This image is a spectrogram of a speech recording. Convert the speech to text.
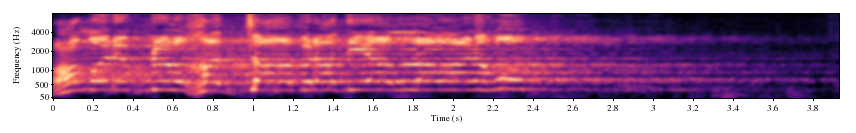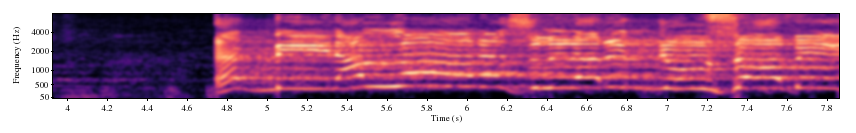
অমর ইবনুল খাত্তাব রাদিয়াল্লাহু আনহু একদিন আল্লাহ রাসূলের আরেকজন সাহাবী,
